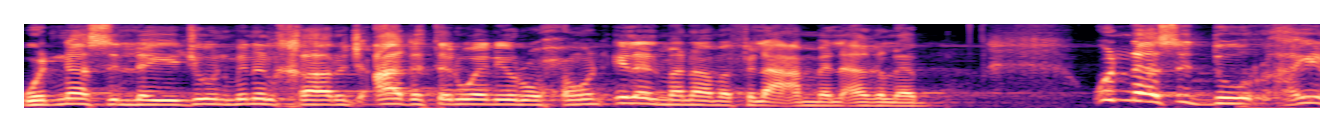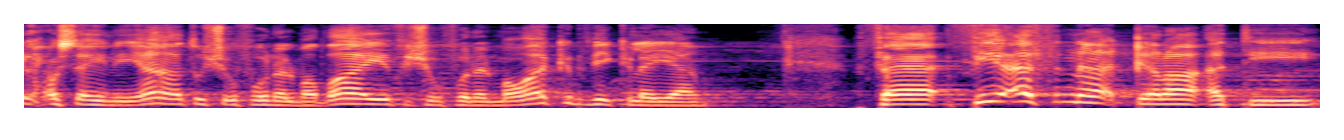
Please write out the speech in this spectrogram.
والناس اللي يجون من الخارج عادة وين يروحون؟ إلى المنامة في الأعم الأغلب. والناس تدور هاي الحسينيات ويشوفون المضايف يشوفون المواكب ذيك الأيام. ففي أثناء قراءتي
